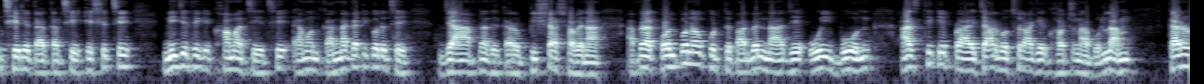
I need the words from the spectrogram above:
ছেলে তার কাছে এসেছে, নিজে থেকে ক্ষমা চেয়েছে, এমন কান্নাকাটি করেছে যা আপনাদের কারও বিশ্বাস হবে না। আপনারা কল্পনাও করতে পারবেন না যে ওই বোন আজ থেকে প্রায় চার বছর আগের ঘটনা বললাম। কারণ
